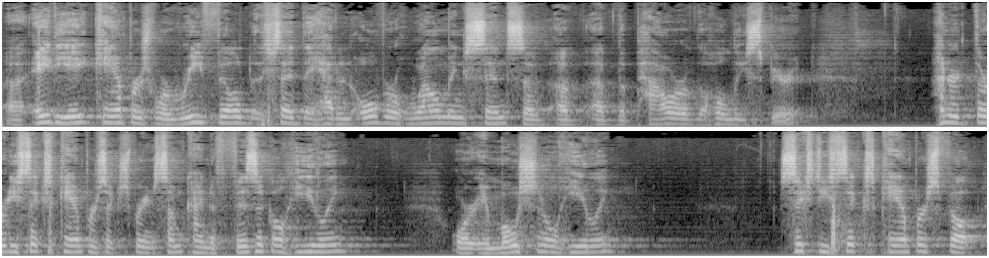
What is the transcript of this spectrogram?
Uh, 88 campers were refilled. They said they had an overwhelming sense of, of, of the power of the Holy Spirit. 136 campers experienced some kind of physical healing or emotional healing. 66 campers felt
